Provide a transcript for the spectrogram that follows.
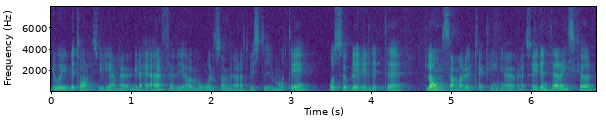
då är betalningsviljan högre här, för vi har mål som gör att vi styr mot det. Och så blir det lite långsammare utveckling i övriga. Så är det inte en risk för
